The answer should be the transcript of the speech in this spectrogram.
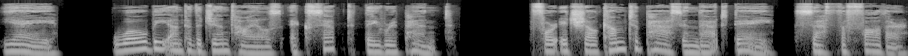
Yea, woe be unto the Gentiles, except they repent. For it shall come to pass in that day, saith the Father,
